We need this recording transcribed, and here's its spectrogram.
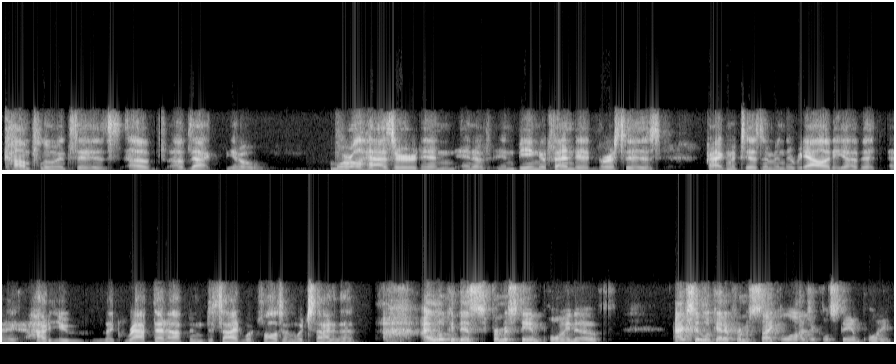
confluence is of of that? You know, moral hazard and and of in being offended versus pragmatism and the reality of it. Uh, how do you like wrap that up and decide what falls on which side of the? I look at this from a standpoint of I actually look at it from a psychological standpoint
